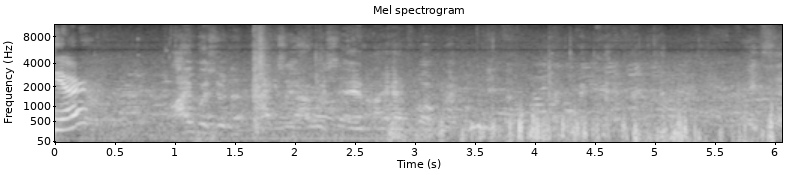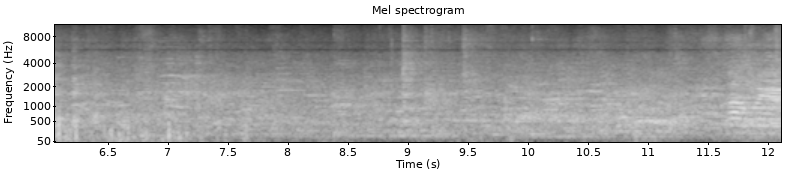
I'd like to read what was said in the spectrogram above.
here. I was, actually, I was saying I have hope. Well, we're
